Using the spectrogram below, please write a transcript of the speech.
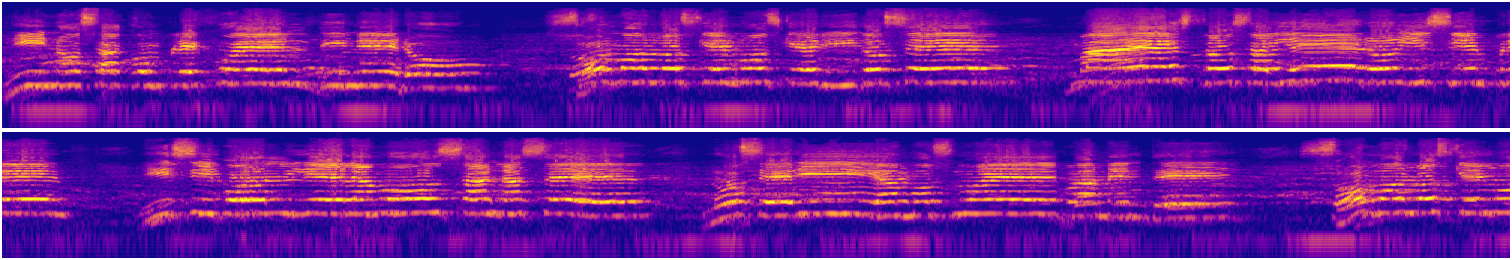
ni nos acomplejó el dinero. Somos los que hemos querido ser no seríamos nuevamente. Somos los que hemos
